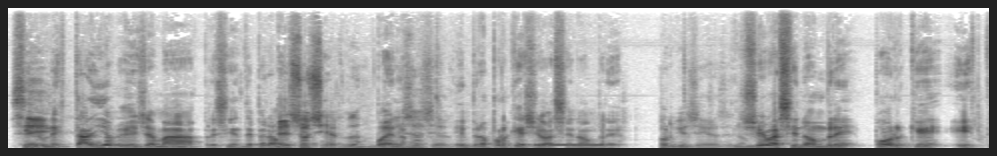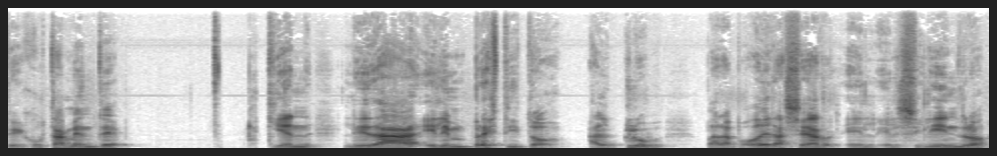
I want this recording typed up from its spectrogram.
tiene un estadio que se llama Presidente Perón. Eso es cierto. Bueno, Eso es cierto. Eh, pero ¿por qué lleva ese nombre? ¿Por qué lleva ese nombre? Lleva ese nombre porque este, justamente quien le da el empréstito al club para poder hacer el, cilindro,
